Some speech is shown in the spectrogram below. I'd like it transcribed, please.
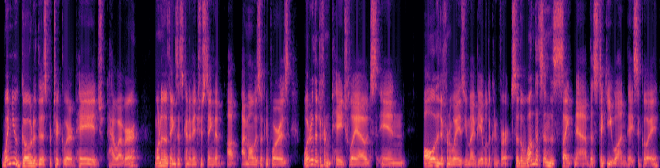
When you go to this particular page, however, one of the things that's kind of interesting that uh, I'm always looking for is what are the different page layouts in all of the different ways you might be able to convert. So the one that's in the site nav, the sticky one, basically,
